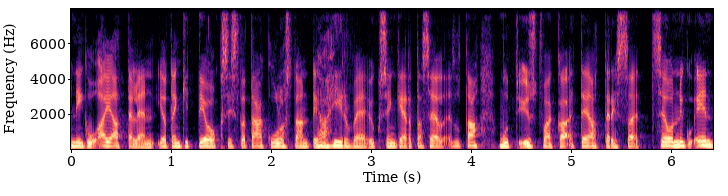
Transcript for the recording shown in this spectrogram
niin kuin ajattelen jotenkin teoksista, tämä kuulostaa nyt ihan hirveän yksinkertaiselta, mutta just vaikka teatterissa, että se on niin kuin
